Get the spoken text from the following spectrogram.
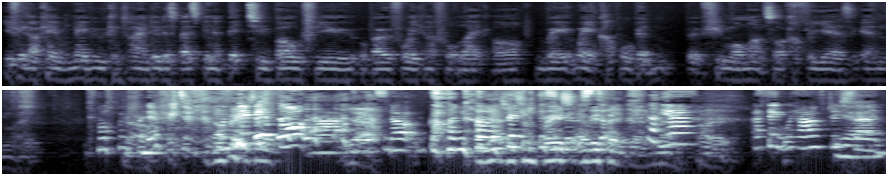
you think, okay, well, maybe we can try and do this, but it's been a bit too bold for you or both, or you kind of thought like, oh, wait, wait a couple, bit, a few more months or a couple of years again, like. We've No. never done. Nothing, Maybe so- thought that, Yeah. but it's not gone. Have you actually Like, everything then? Yeah. Alright. I think we have just Yeah. said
